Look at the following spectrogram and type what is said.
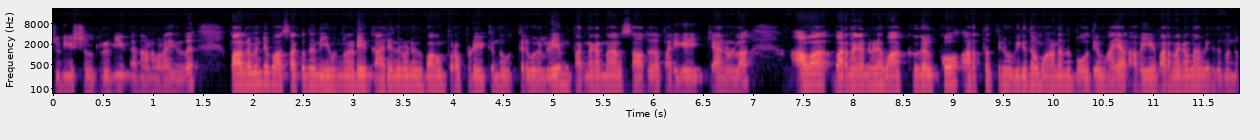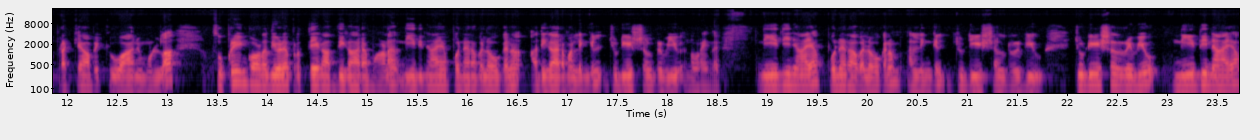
ജുഡീഷ്യൽ റിവ്യൂ എന്നാണ് പറയുന്നത്. പാർലമെന്റ് പാസ്സാക്കുന്ന നിയമങ്ങളുടെയും കാര്യനിർവഹണ വിഭാഗം പുറപ്പെടുവിക്കുന്ന ഉത്തരവുകളുടെയും ഭരണഘടനാ സാധുത പരിഹരിക്കാനുള്ള അവ ഭരണഘടനയുടെ വാക്കുകൾക്കോ അർത്ഥത്തിനോ വിരുദ്ധമാണെന്ന് ബോധ്യമായാൽ അവയെ ഭരണഘടനാ വിരുദ്ധമെന്ന് പ്രഖ്യാപിക്കുവാനുമുള്ള സുപ്രീം കോടതിയുടെ പ്രത്യേക അധികാരമാണ് നീതിന്യായ പുനരവലോകന അധികാരം അല്ലെങ്കിൽ ജുഡീഷ്യൽ റിവ്യൂ എന്ന് പറയുന്നത്. നീതിന്യായ പുനരവലോകനം അല്ലെങ്കിൽ ജുഡീഷ്യൽ റിവ്യൂ ജുഡീഷ്യൽ റിവ്യൂ നീതിന്യായ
